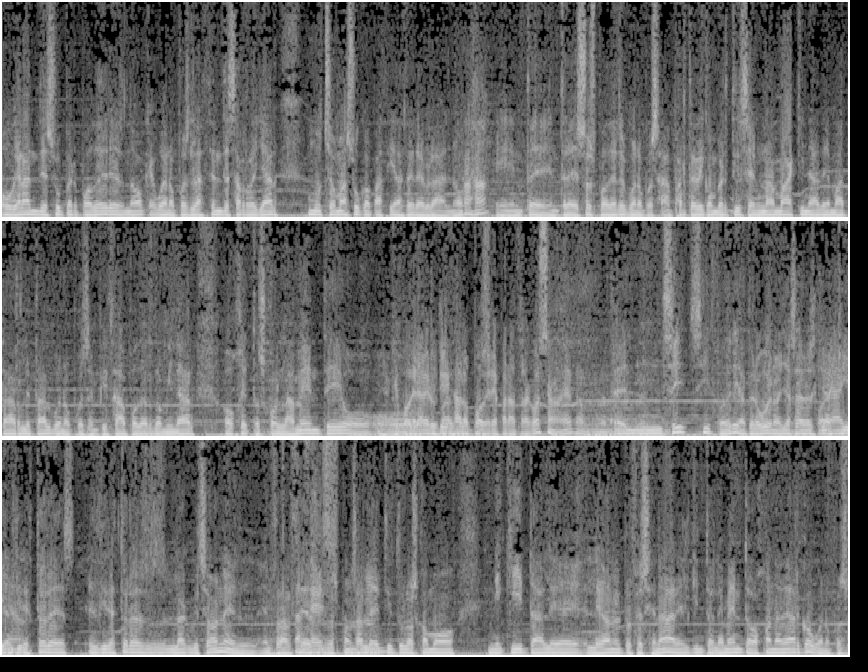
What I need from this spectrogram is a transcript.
o grandes superpoderes, ¿no? Que, bueno, pues le hacen desarrollar mucho más su capacidad cerebral, ¿no? Entre, entre esos poderes, bueno, pues aparte de convertirse en una máquina de matar letal, bueno, pues empieza a poder dominar objetos con la mente o... o- Que podría haber utilizado los poderes para otra cosa, ¿eh? eh, sí, sí, podría, pero bueno, ya sabes que aquí el director es el director es Luc Besson, el, el francés, Francés, responsable de ujú. títulos como Nikita, Le- León el profesional, El quinto elemento, Juana de Arco. Bueno, pues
